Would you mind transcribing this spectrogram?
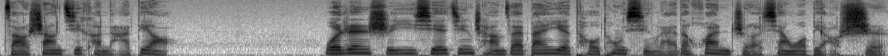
早上即可拿掉。我认识一些经常在半夜头痛醒来的患者，向我表示。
